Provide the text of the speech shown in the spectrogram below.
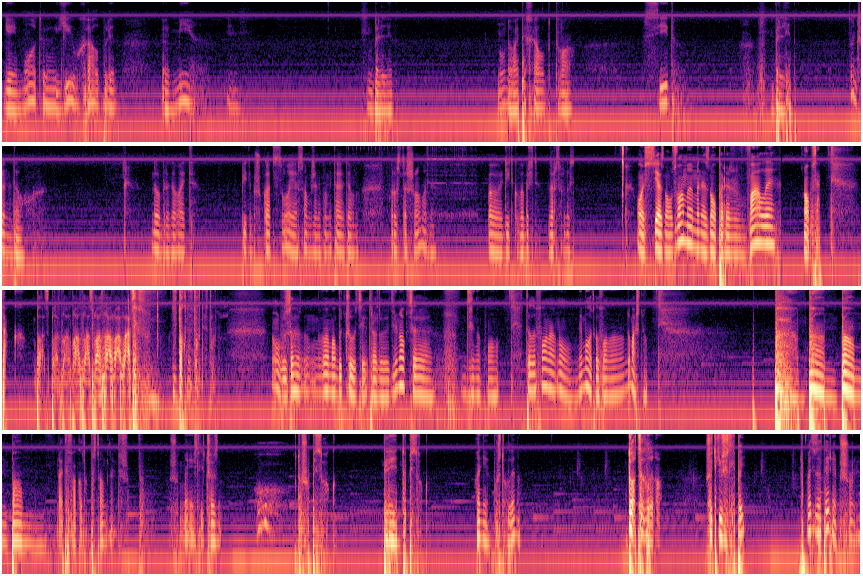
Game mode, you, help, блін. е, Me. Блін. Ну, давайте help 2. Seed. Блін. То нічого не дав. Добре, давайте. Підемо шукати село, я сам вже не пам'ятаю, де воно розташоване. Е, дідько, вибачте, зараз вернусь. Ось, я знову з вами, мене знову перервали. О, все. Так, балас, бла, бла, бла, бла, бла. Здохни, здохни, здохни. Ну, ви, мабуть, чули цей відразу дзвінок, це дзвінок мого телефона, ну, не мого телефона, а домашнього. Пам-пам-пам-пам. Давайте факел так поставимо, знаєте, щоб, щоб ми, якщо чесно. О, то що пісок? Блін, то пісок. А ні, може то глина? Да, це глина. Що такий вже сліпий? Давайте затиряємо, що ли?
